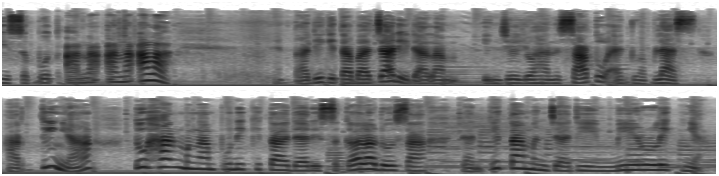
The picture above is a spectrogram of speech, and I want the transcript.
disebut anak-anak Allah. Yang tadi kita baca di dalam Injil Yohanes 1 ayat 12. Artinya, Tuhan mengampuni kita dari segala dosa dan kita menjadi miliknya.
